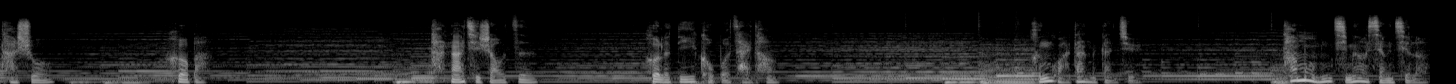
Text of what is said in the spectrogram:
他说：“喝吧。”他拿起勺子，喝了第一口菠菜汤，很寡淡的感觉。他莫名其妙想起了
